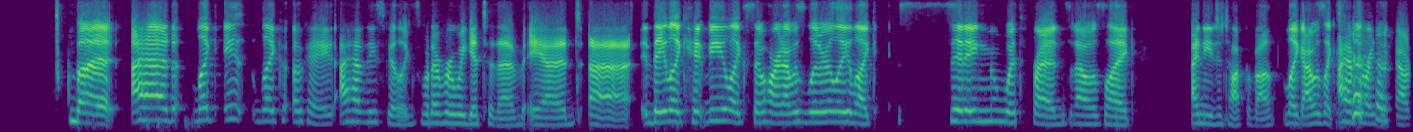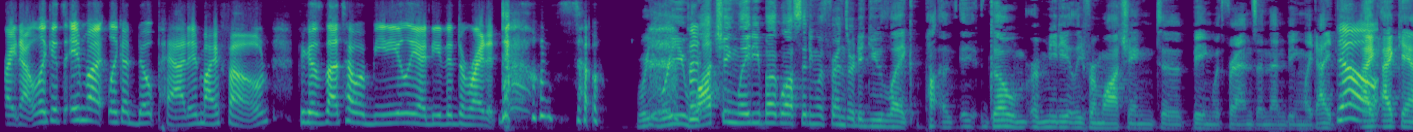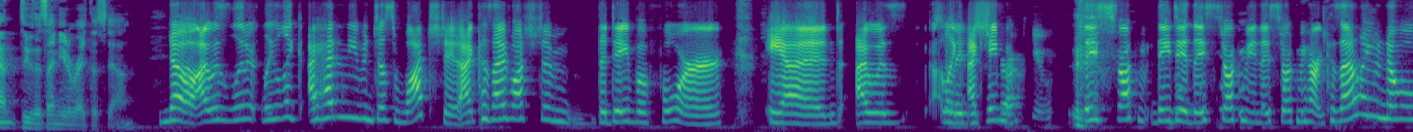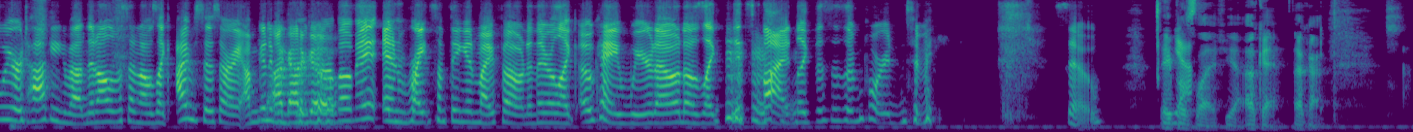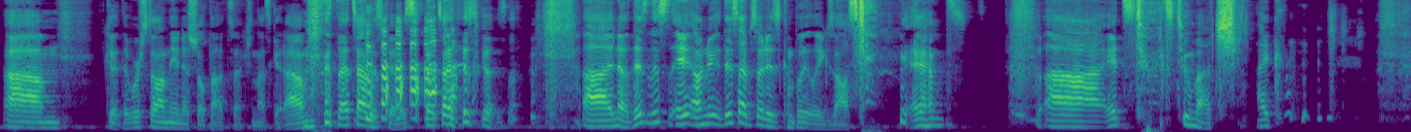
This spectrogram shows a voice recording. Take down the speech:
but I had like it like okay, I have these feelings whenever we get to them and uh they like hit me like so hard. I was literally like sitting with friends and I was like I need to talk about like I was like I have to write this down right now. Like it's in my like a notepad in my phone because that's how immediately I needed to write it down. so were you, were you but, watching Ladybug while sitting with friends, or did you like uh, go immediately from watching to being with friends and then being like, I, no. I, I can't do this. I need to write this down. No, I was literally like I hadn't even just watched it. Because I had watched him the day before, and I was so like I came. You. They struck. Me, they did. They struck me, and they struck me hard because I don't even know what we were talking about. And then all of a sudden, I was like, "I'm so sorry. I'm gonna be I gotta go. for a moment and write something in my phone." And they were like, "Okay, weirdo." And I was like, "It's fine. Like this is important to me." So, April's yeah. life. Yeah. Okay. Okay. Um. Good. We're still on the initial thought section. That's good. Um, that's how this goes. that's how this goes. Uh, no, this this it, this episode is completely exhausting, and uh, it's too, it's too much. I,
